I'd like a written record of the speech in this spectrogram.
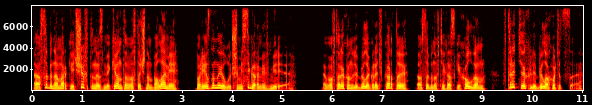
а особенно марки Чифтон из Микента в Восточном балами, признанные лучшими сигарами в мире. Во-вторых, он любил играть в карты, особенно в техасский холдом. В-третьих, любил охотиться.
